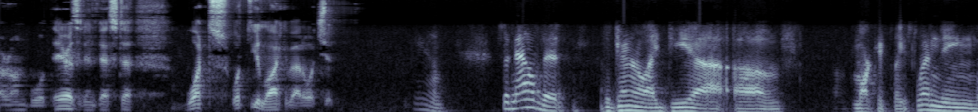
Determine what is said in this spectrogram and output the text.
are on board there as an investor. What what do you like about Orchard? Yeah. So now that the general idea of marketplace lending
